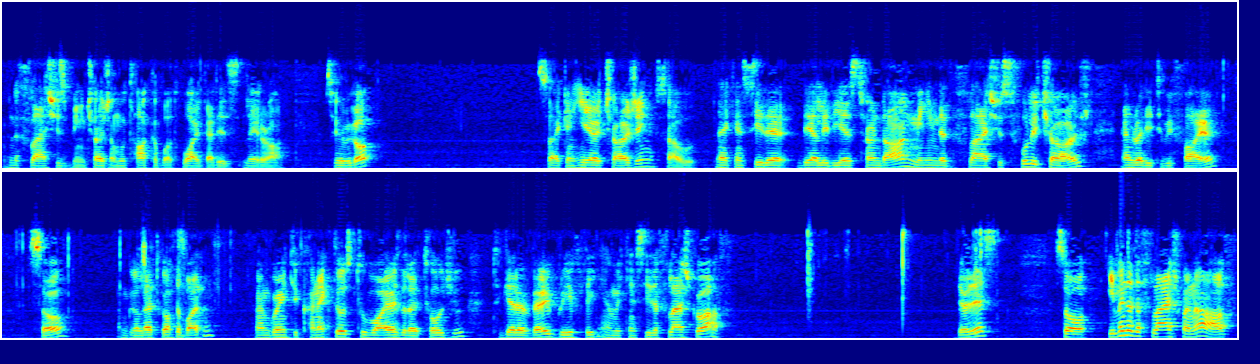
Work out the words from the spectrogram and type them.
when the flash is being charged and we'll talk about why that is later on. So here we go. So I can hear it charging, so I can see that the LED is turned on, meaning that the flash is fully charged and ready to be fired. So I'm going to let go of the button and I'm going to connect those two wires that I told you together very briefly and we can see the flash go off. There it is. So even though the flash went off,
